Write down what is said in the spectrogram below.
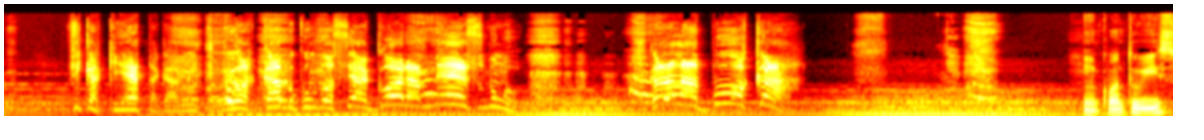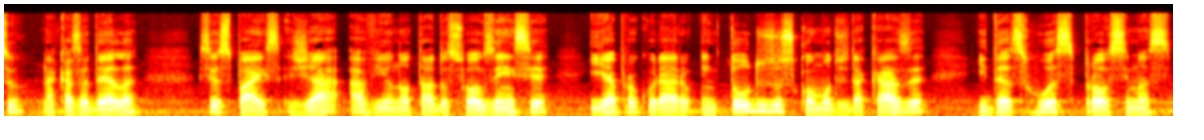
Fica quieta, garota. Eu acabo com você agora mesmo! Cala a boca! Enquanto isso, na casa dela, seus pais já haviam notado sua ausência e a procuraram em todos os cômodos da casa e das ruas próximas,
